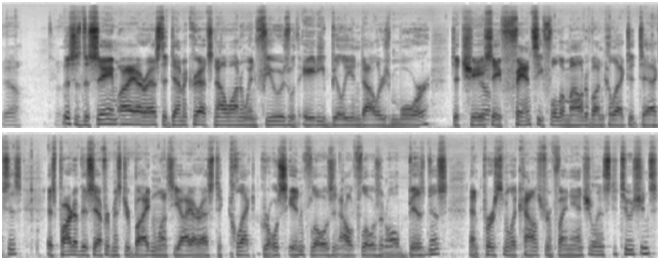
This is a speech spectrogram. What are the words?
Yeah. This is the same IRS that Democrats now want to infuse with $80 billion more to chase a fanciful amount of uncollected taxes. As part of this effort, Mr. Biden wants the IRS to collect gross inflows and outflows in all business and personal accounts from financial institutions.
